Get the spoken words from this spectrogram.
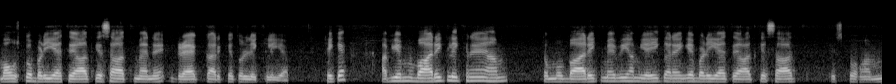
माउस को बड़ी एहतियात के साथ मैंने ड्रैग करके तो लिख लिया, ठीक है? अब ये मुबारक लिख रहे हैं हम तो मुबारक में भी हम यही करेंगे, बड़ी एहतियात के साथ इसको हम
